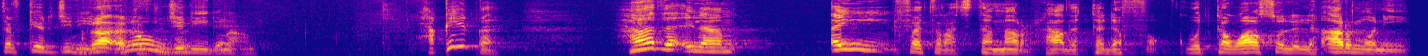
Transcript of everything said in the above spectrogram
تفكير جديد علوم جديدة نعم. حقيقة. هذا إلى أي فترة استمر هذا التدفق والتواصل الهارموني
